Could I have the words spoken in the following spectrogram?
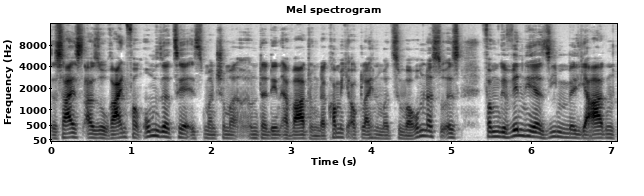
Das heißt also, rein vom Umsatz her ist man schon mal unter den Erwartungen. Da komme ich auch gleich nochmal zu, warum das so ist. Vom Gewinn her 7 Milliarden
